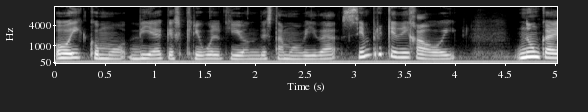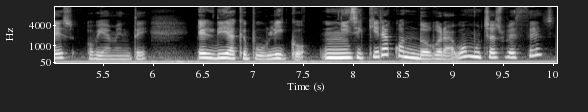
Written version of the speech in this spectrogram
hoy como día que escribo el guion de esta movida, siempre que diga hoy, nunca es, obviamente, el día que publico, ni siquiera cuando grabo muchas veces,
